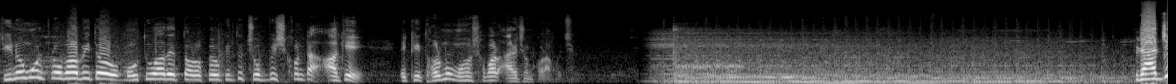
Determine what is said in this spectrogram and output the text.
তৃণমূল প্রভাবিত মতুয়াদের তরফেও কিন্তু চব্বিশ ঘণ্টা আগে একটি ধর্ম মহাসভার আয়োজন করা হয়েছে। রাজ্য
